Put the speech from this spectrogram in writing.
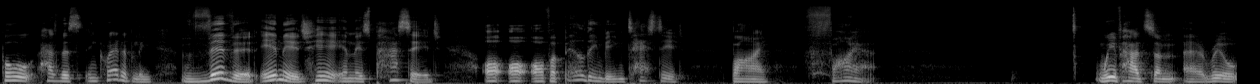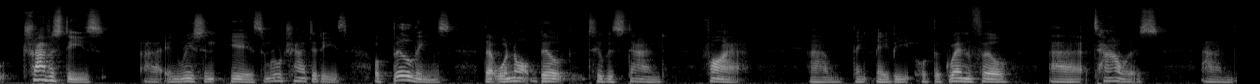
Paul has this incredibly vivid image here in this passage of, of, of a building being tested by fire. We've had some uh, real travesties uh, in recent years, some real tragedies of buildings that were not built to withstand fire. Um, think maybe of the Grenfell uh, Towers and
